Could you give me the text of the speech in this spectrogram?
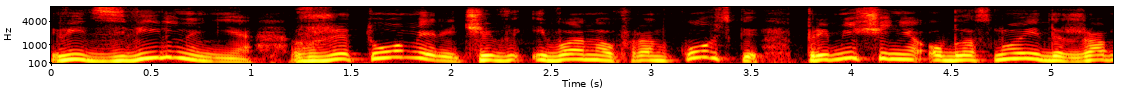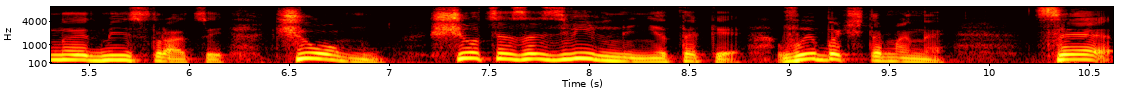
від звільнення в Житомирі чи в Івано-Франковській приміщення обласної державної адміністрації? Чому? Що це за звільнення таке? Вибачте мене, це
